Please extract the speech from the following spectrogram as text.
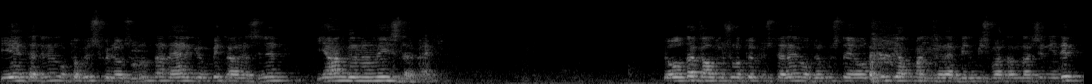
İETT'nin otobüs filosundan her gün bir tanesinin yangınını izlemek, yolda kalmış otobüslere otobüsle yolculuk yapmak üzere binmiş vatandaşın inip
